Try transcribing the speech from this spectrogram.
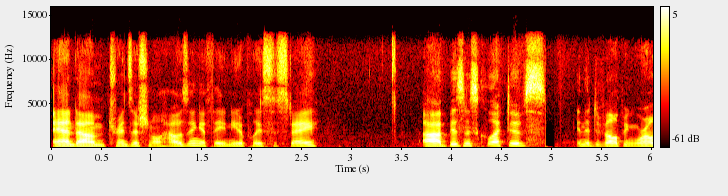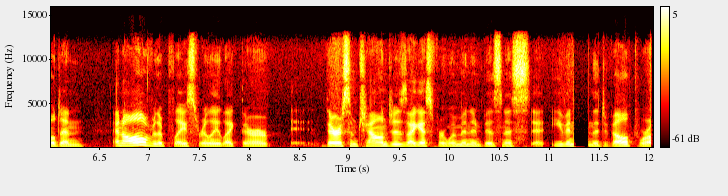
And um, transitional housing if they need a place to stay. Uh, business collectives in the developing world, and and all over the place, really. Like there are, there are some challenges, I guess, for women in business, uh, even in the developed world.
